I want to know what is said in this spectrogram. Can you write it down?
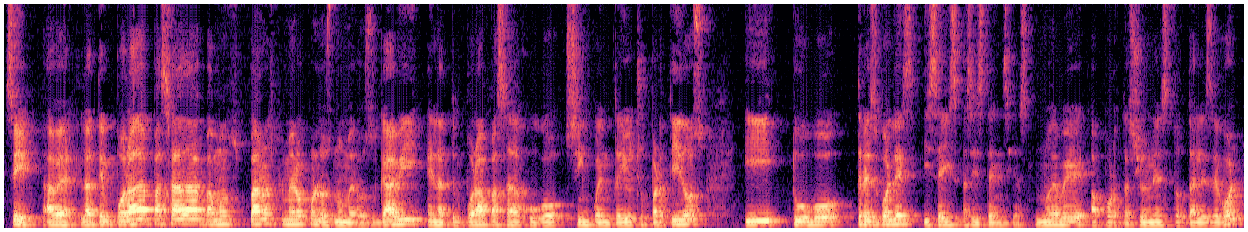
Sí, a ver, la temporada pasada, vamos, vamos primero con los números. Gaby en la temporada pasada jugó 58 partidos y tuvo 3 goles y 6 asistencias, 9 aportaciones totales de gol,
